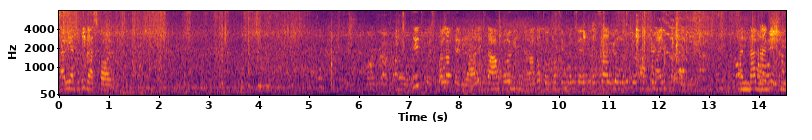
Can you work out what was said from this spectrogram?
ძალიან დიდი გასხოვები. თითქოს ყველაფერი არის დაახლოებით ალბათ 40% 30-40% მაინც ფასადია. einen kleinen Schuh.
